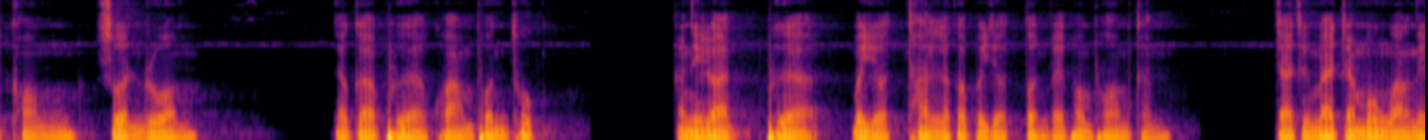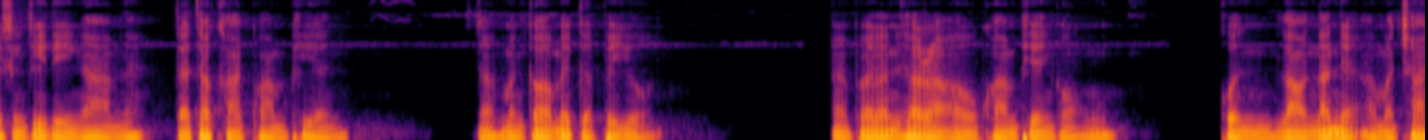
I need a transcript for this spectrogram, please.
ชน์ของส่วนรวม แล้วก็เพื่อความพ้นทุกข์ อันนี้เราเพื่อประโยชน์ท่านแล้วก็ประโยชน์ตนไปพร้อม ๆกัน แต่ถึงแม้จะมุ่งหวังในสิ่งที่ดีงามนะ แต่ถ้าขาดความเพียรนะมันก็ไม่เกิดประโยชน์ เพราะฉะนั้นถ้าเราเอาความเพียรของคนเหล่านั้นเนี่ยเอามาใช้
